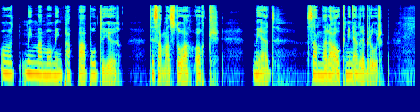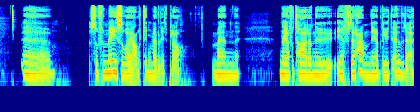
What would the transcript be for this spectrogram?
Och min mamma och min pappa bodde ju tillsammans då. Och med Sanna och min äldre bror. Eh, så för mig så var ju allting väldigt bra. Men när jag fått höra nu i efterhand när jag blivit äldre,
